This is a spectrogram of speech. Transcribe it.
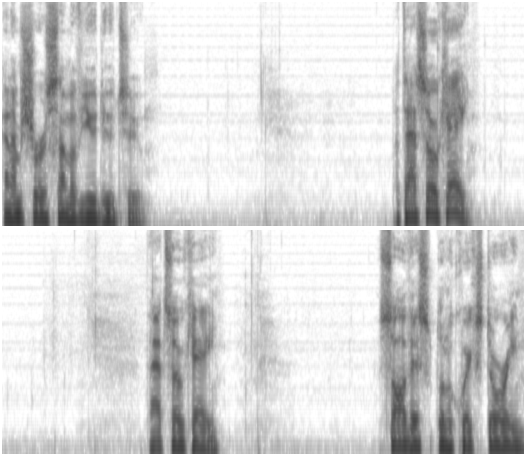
and I'm sure some of you do too. But that's okay. That's okay. Saw this little quick story.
